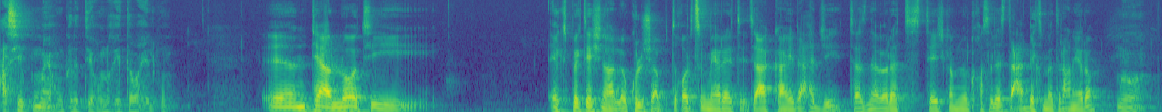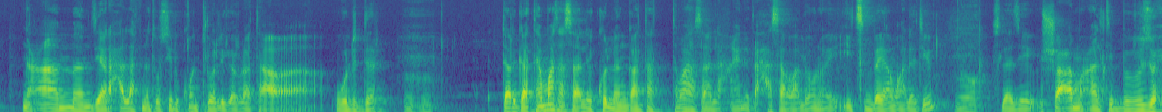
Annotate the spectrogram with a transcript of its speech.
ሓሲብኩም ኢኹም ክልቲኹም ንኸይድ ተባሂልኩም እንታይ ኣሎ እቲ ኤክስፔክቴሽን ኣሎ ኩሉ ሻ እቲ ቅርፂ ሜሬት እቲ ኣካይዳ ሕጂ እታ ዝነበረት ስቴጅ ከም ዝበልኩ ሰለስተ ዓበይቲ መድረክ ነይሮም ንዓመን ዝያዳ ሓላፍነት ወሲዱ ኮንትሮል ይገብራ እታ ውድድር ዳርጋ ተመሳሳሊ ኩለን ጋንታት ተመሳሳሊ ዓይነት ሓሳብ ኣለዎ ይፅበያ ማለት እዩ ስለዚ ሻዓ መዓልቲ ብብዙሕ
